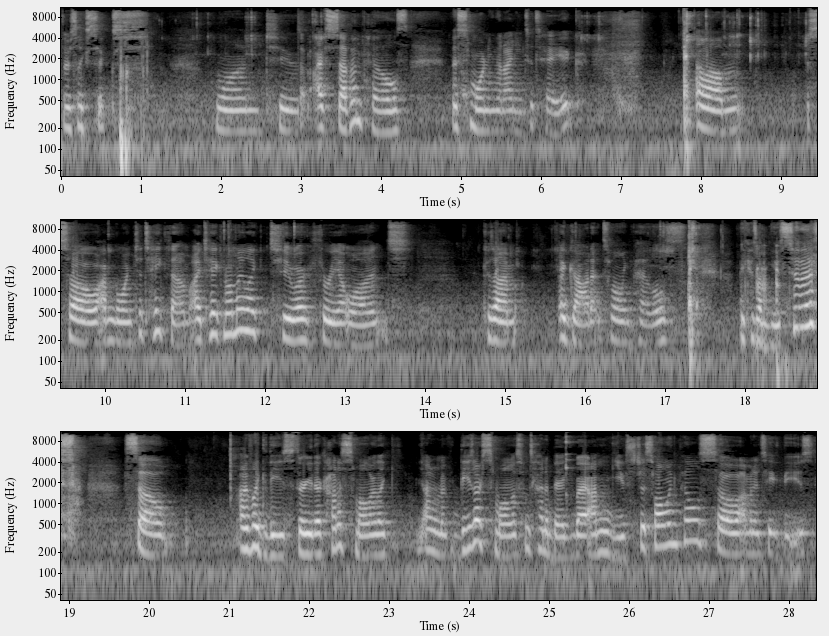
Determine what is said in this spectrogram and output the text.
there's like six, one, two, seven. I have seven pills this morning that I need to take. Um, so I'm going to take them. I take normally like two or three at once because I'm a god at swallowing pills because I'm used to this. So I have like these three. They're kind of smaller. Like, I don't know. These are small. This one's kind of big, but I'm used to swallowing pills. So I'm going to take these.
